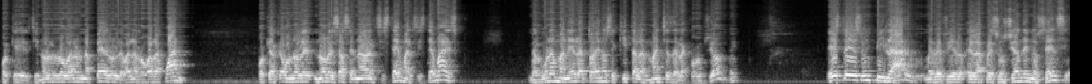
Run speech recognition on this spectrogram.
porque si no le robaron a Pedro, le van a robar a Juan. Porque al cabo no, le, no les hace nada el sistema. El sistema es, de alguna manera, todavía no se quita las manchas de la corrupción. Este es un pilar, me refiero, en la presunción de inocencia.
